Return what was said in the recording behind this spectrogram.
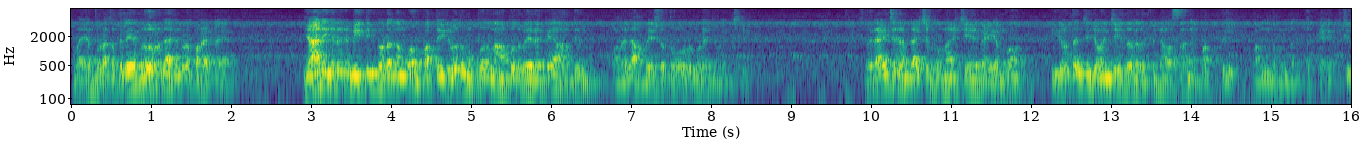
അപ്പോൾ ഞാൻ തുടക്കത്തിൽ വേറൊരു കാര്യം കൂടെ പറയട്ടെ. ഞാൻ ഇങ്ങനെ ഒരു മീറ്റിംഗ് തുടങ്ങുമ്പോൾ പത്ത് ഇരുപത് മുപ്പത് നാൽപ്പത് പേരൊക്കെ ആദ്യം വളരെ ആവേശത്തോടും കൂടെ ജോയിൻ ചെയ്യും. ഒരാഴ്ച രണ്ടാഴ്ച മൂന്നാഴ്ചയൊക്കെ കഴിയുമ്പോൾ ഇരുപത്തഞ്ച് ജോയിൻ ചെയ്തവർ പിന്നെ അവസാനം പത്തിൽ പന്ത്രണ്ട് ഒക്കെ ആയിട്ട്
